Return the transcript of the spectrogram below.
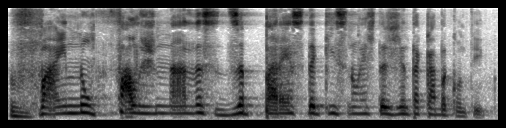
Vai, não fales nada, se desaparece daqui, senão esta gente acaba contigo.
